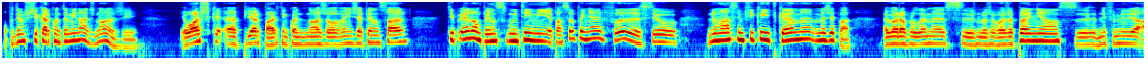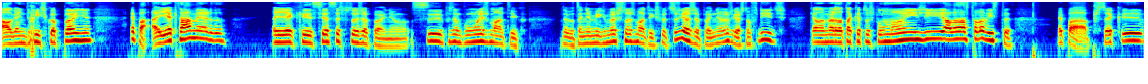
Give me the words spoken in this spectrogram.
ou podemos ficar contaminados nós. E eu acho que a pior parte, enquanto nós jovens, é pensar, tipo, eu não penso muito em mim, é pá, se eu apanhar, foda-se, eu no máximo fico aí de cama, mas é pá, Agora o problema é se os meus avós apanham, se a minha família, alguém de risco apanha. Epá, aí é que está a merda. Aí é que se essas pessoas apanham, se, por exemplo, um asmático, eu tenho amigos meus que são asmáticos, se os gajos apanham, os gajos estão fedidos. Aquela merda ataca os pulmões e ela está à vista. Epá, por isso é que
